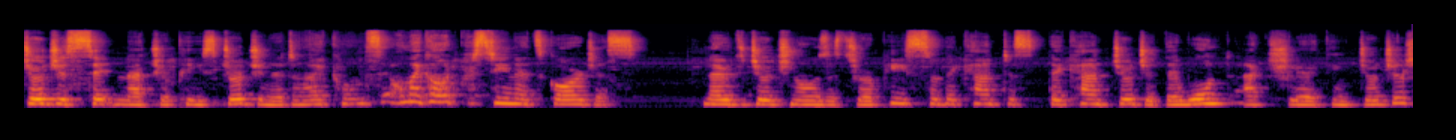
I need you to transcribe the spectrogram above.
Judges sitting at your piece judging it, and I come and say, Oh my God, Cristina, it's gorgeous. now the judge knows it's your piece, so they can't just they can't judge it. They won't actually, I think, judge it.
